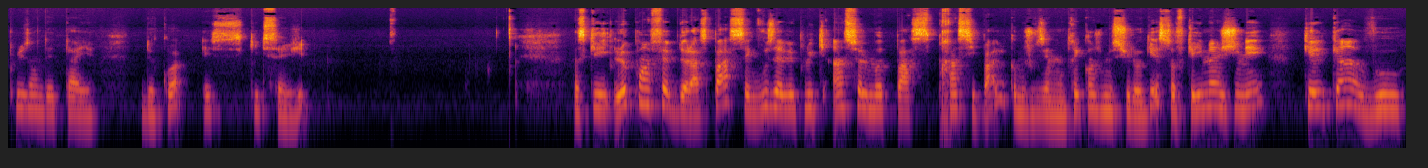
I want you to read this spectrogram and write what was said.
plus en détail de quoi est-ce qu'il s'agit. Parce que le point faible de l'espace, c'est que vous avez plus qu'un seul mot de passe principal, comme je vous ai montré quand je me suis logué. Sauf que imaginez, quelqu'un vous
